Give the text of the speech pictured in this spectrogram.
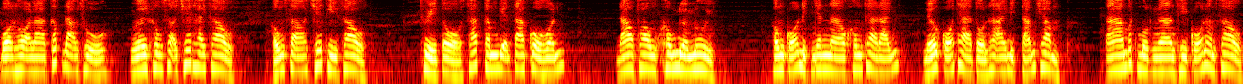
bọn họ là cấp đạo chủ, ngươi không sợ chết hay sao? Không sợ chết thì sao? Thủy tổ sát thâm điện ta cổ huấn, đao phong không đường nuôi. Không có địch nhân nào không thể đánh, nếu có thể tổn hại địch 800, ta mất 1.000 thì có làm sao?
